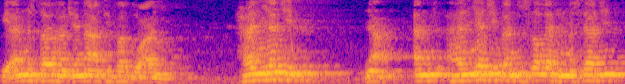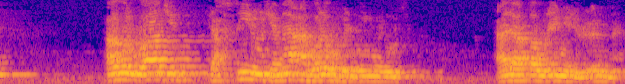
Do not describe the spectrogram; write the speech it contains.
بأن صلاة الجماعة فرض عين. هل يجب نعم أن هل يجب أن تصلى في المساجد؟ أو الواجب تحصيل الجماعة ولو في البيوت على قولين للعلماء.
